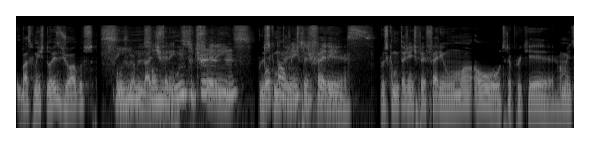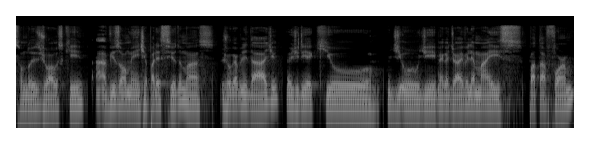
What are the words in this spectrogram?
basicamente dois jogos Sim, com jogabilidade são diferentes. muito diferentes. Por isso que muita totalmente gente prefere- diferentes. Por isso que muita gente prefere uma ou outra, porque realmente são dois jogos que ah, visualmente é parecido, mas jogabilidade, eu diria que o, de, o de Mega Drive ele é mais plataforma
